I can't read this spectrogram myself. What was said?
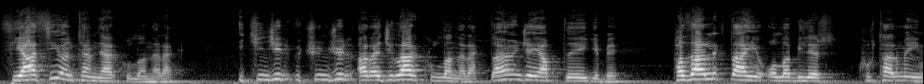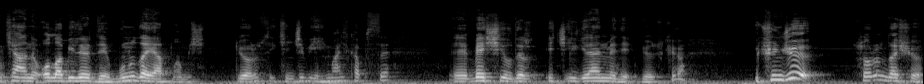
siyasi yöntemler kullanarak ikincil, üçüncül aracılar kullanarak daha önce yaptığı gibi pazarlık dahi olabilir, kurtarma imkanı olabilirdi. Bunu da yapmamış diyoruz. İkinci bir ihmal kapısı. 5 yıldır hiç ilgilenmedi gözüküyor. Üçüncü sorun da şu.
